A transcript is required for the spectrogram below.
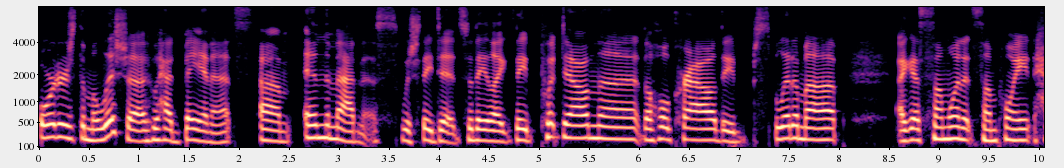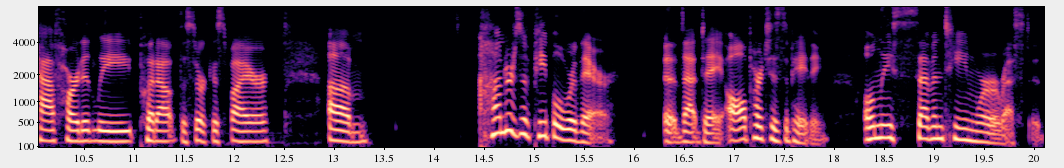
orders the militia who had bayonets um, end the madness, which they did. So they like they put down the the whole crowd. They split them up. I guess someone at some point half-heartedly put out the circus fire. Um, hundreds of people were there uh, that day, all participating. Only 17 were arrested,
